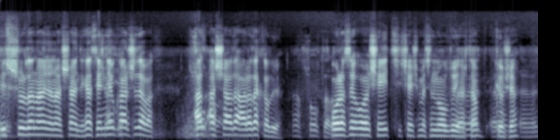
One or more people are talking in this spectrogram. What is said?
Biz şuradan aynen aşağı indik. Ha senin Çay ev karşıda bak. Sol Az taraf. aşağıda arada kalıyor. Ha, sol taraf. Orası o şehit çeşmesinin olduğu yer Evet, tam evet, köşe. Evet.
